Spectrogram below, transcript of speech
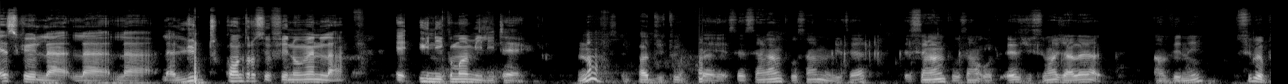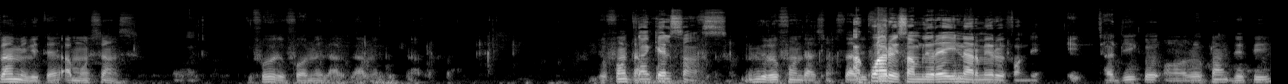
Est-ce que la, la, la, la lutte contre ce phénomène-là est uniquement militaire? Non, pas du tout. C'est- C'est 50% militaire et 50% autre. Et justement, j'allais en venir sur le plan militaire, à mon sens. Il faut réformer la- l'armée burkinabé. Dans quel sens? Une refondation. À quoi ressemblerait une armée refondée? C'est-à-dire qu'on reprend depuis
